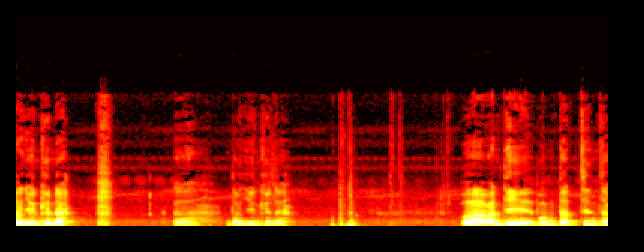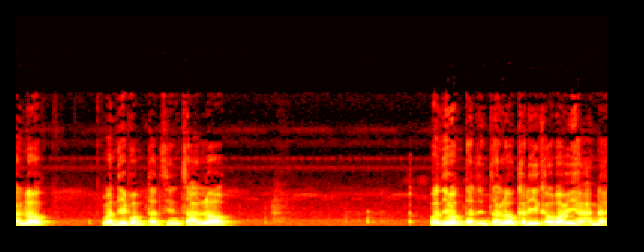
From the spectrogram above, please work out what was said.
ต้องยืนขึ้นนะเออต้องยืนขึ้นนะ เพราะว่าวันที่ผมตัดสินศาลโลก วันที่ผมตัดสินศาลโลก วันที่ผมตัดสินศาลโลกคดีเขาพระวิหารนะ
